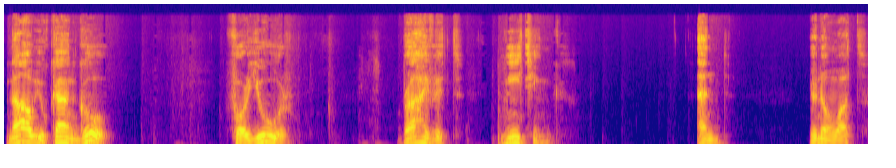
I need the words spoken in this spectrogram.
Now you can go for your private meeting. And You know what?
